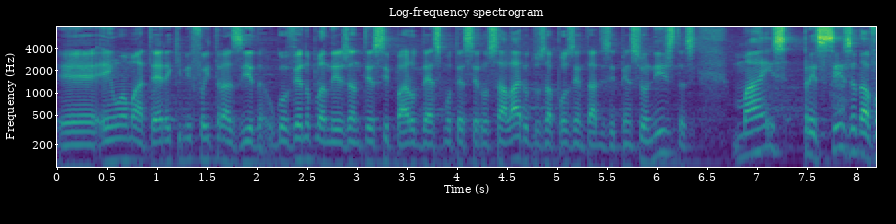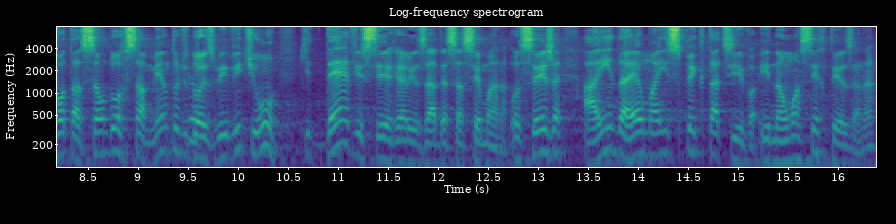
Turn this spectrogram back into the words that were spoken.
é, em uma matéria que me foi trazida. O governo planeja antecipar o 13 terceiro salário dos aposentados e pensionistas, mas precisa da votação do orçamento de 2021, que deve ser realizada essa semana. Ou seja, ainda é uma expectativa e não uma certeza, né?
